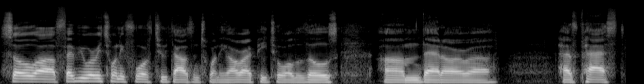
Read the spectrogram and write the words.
So uh, February 24th, 2020. RIP to all of those um, that are uh, have passed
